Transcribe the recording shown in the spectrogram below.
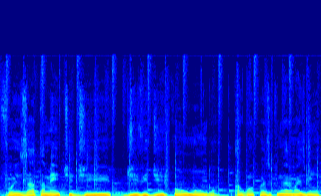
foi exatamente de dividir com o mundo alguma coisa que não era mais minha.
